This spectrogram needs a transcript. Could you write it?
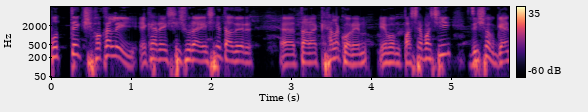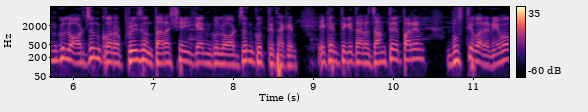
প্রত্যেক সকালেই এখানে শিশুরা এসে তাদের তারা খেলা করেন এবং পাশাপাশি যেসব জ্ঞানগুলো অর্জন করার প্রয়োজন, তারা সেই জ্ঞানগুলো অর্জন করতে থাকেন। এখান থেকে তারা জানতে পারেন, বুঝতে পারেন এবং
